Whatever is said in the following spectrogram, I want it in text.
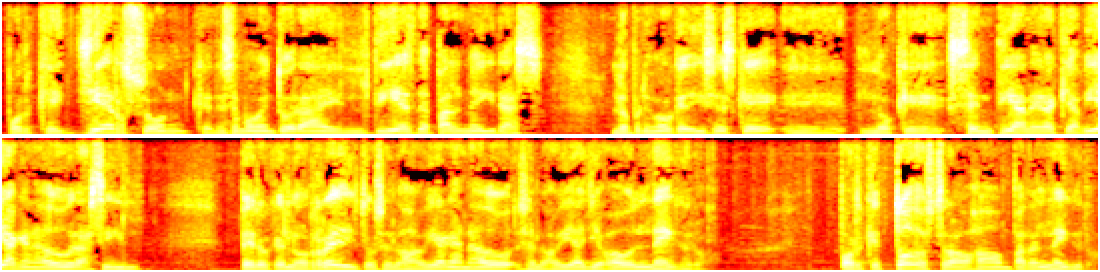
porque Gerson, que en ese momento era el 10 de Palmeiras, lo primero que dice es que eh, lo que sentían era que había ganado Brasil, pero que los réditos se los había ganado, se los había llevado el negro, porque todos trabajaban para el negro.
